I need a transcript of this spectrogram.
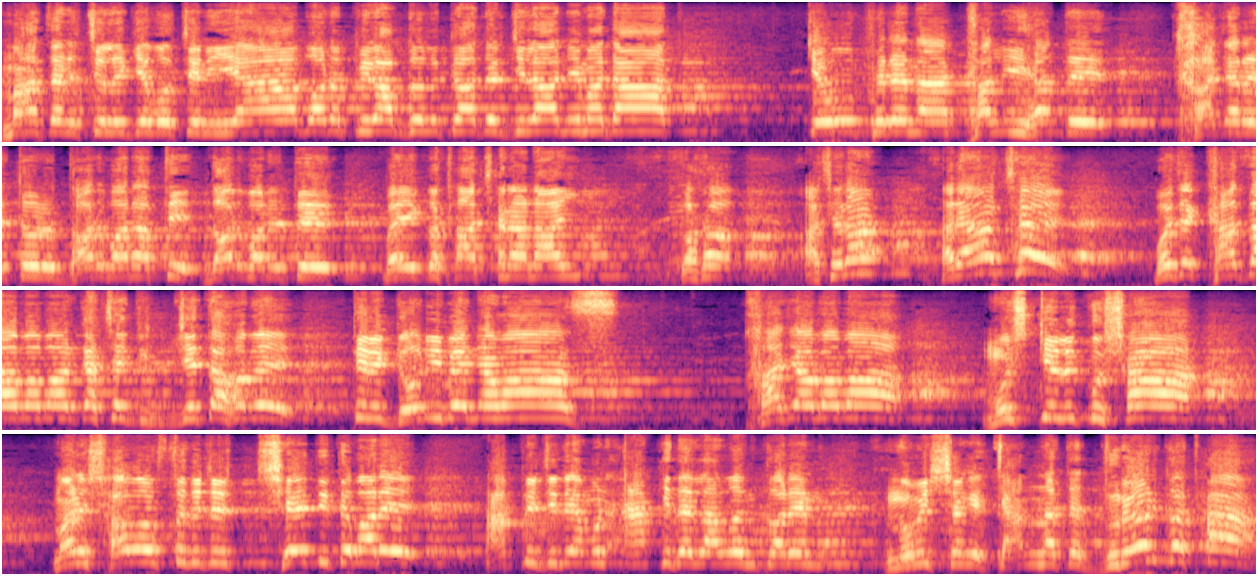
মাজারে চলে গিয়ে বলছেন, ইয়া বড় পীর আব্দুল কাদের জিলানি মাদাত। কেউ ফেরে না খালি হাতে, খাজারে তোর দরবারাতে, দরবারেতে বা এই কথা আছে না নাই? কথা আছে না? আরে আছে। বলছে, খাজা বাবার কাছে যেতে হবে, তিনি গরিবে নামাজ। খাজা বাবা মুশকিল কুশা। মানে সমস্ত কিছু সে দিতে পারে। আপনি যদি এমন আকিদা লালন করেন, নবীর সঙ্গে জান্নাতের দূরের কথা,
